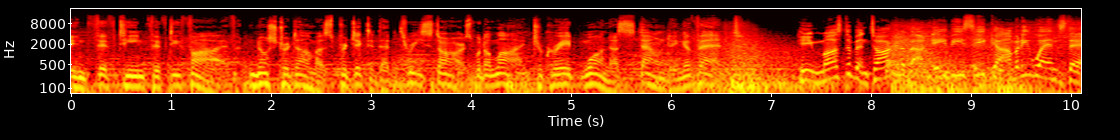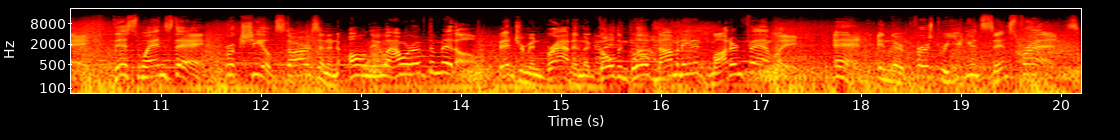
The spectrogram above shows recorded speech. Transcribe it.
In 1555, Nostradamus predicted that three stars would align to create one astounding event. He must have been talking about ABC Comedy Wednesday. This Wednesday, Brooke Shields stars in an all new Hour of the Middle. Benjamin Bratt in the Golden Globe nominated Modern Family. And in their first reunion since Friends,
